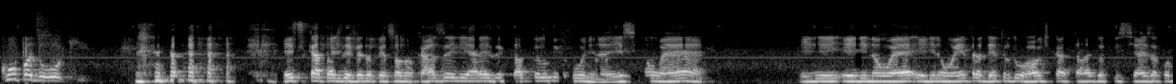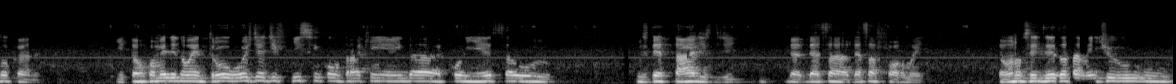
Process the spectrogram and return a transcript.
Culpa do Hulk. Esse kata de defesa pessoal, no caso, ele era executado pelo Mifune, né? Esse não é. Ele, ele, não é, ele não entra dentro do hall de katas oficiais da Kodokana. Então, como ele não entrou, hoje é difícil encontrar quem ainda conheça o, os detalhes de, de, dessa, dessa forma aí. Então eu não sei dizer exatamente o, o,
